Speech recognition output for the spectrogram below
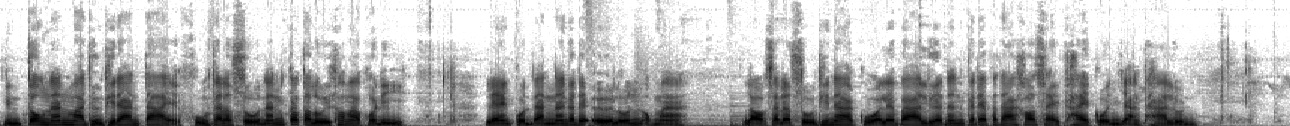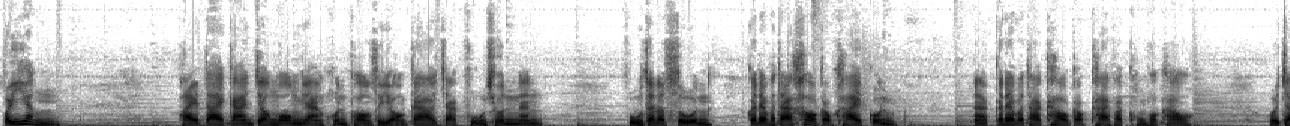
หลินตรงนั้นมาถึงที่ด้านใต้ ฝูงสารสูรนั้นก็ตะลุยเข้ามาพอดี แรงกดดันนั้นก็ได้เอ่อล้นออกมา เหล่าสารสูรที่น่ากลัวและบ้าเลือดนั้นก็ได้ปะทะเข้าใส่ค่ายกลอย่างทารุณเปี้ยง ภายใต้การจ้องมองอย่างขนพองสยองก้าวจากฝูงชนนั้น ฝูงสารสูรก็ได้ปะทะเข้ากับค่ายกลก็ได้ปะทะเข้ากับค่ายพักของพวกเขา หัวใจ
